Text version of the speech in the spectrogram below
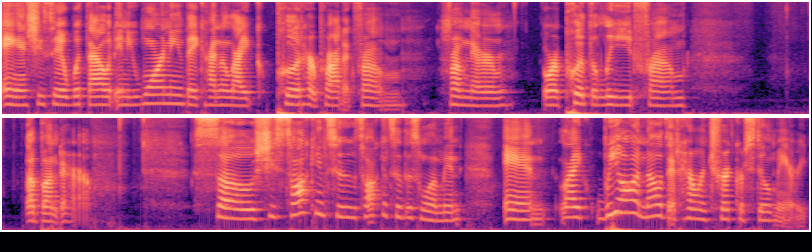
And she said without any warning, they kind of like put her product from from there or put the lead from up under her. So she's talking to talking to this woman, and like we all know that her and Trick are still married.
